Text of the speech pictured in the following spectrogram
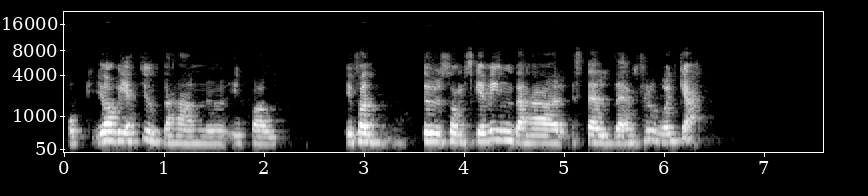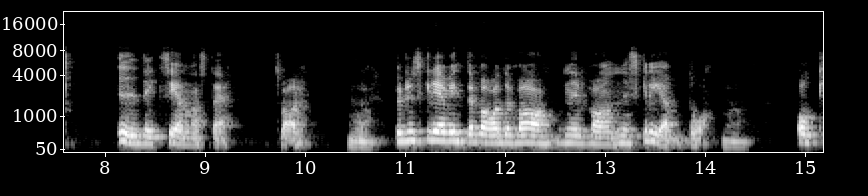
Och jag vet ju inte här nu ifall, ifall du som skrev in det här ställde en fråga i ditt senaste svar. Ja. För du skrev inte vad det var ni, var, ni skrev då. Ja. Och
